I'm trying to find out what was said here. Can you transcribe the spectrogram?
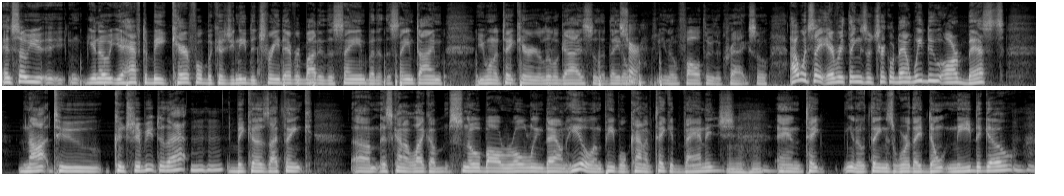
and so you you know you have to be careful because you need to treat everybody the same but at the same time you want to take care of your little guys so that they don't sure. you know fall through the cracks so i would say everything's a trickle down we do our best not to contribute to that mm-hmm. because i think um, it's kind of like a snowball rolling downhill, and people kind of take advantage mm-hmm. and take you know things where they don't need to go. Mm-hmm.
